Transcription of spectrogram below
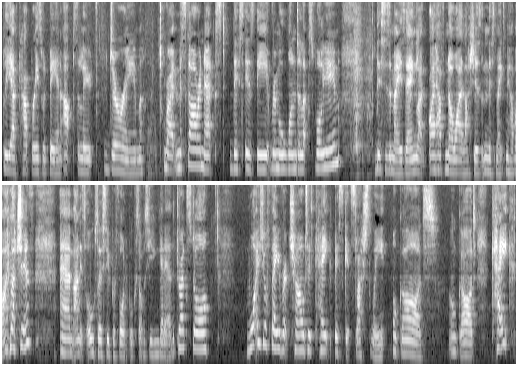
But yeah, Cadbury's would be an absolute dream. Right, mascara next. This is the Rimmel Wonderluxe Volume. This is amazing. Like, I have no eyelashes and this makes me have eyelashes. Um, and it's also super affordable because obviously you can get it at the drugstore. What is your favourite childhood cake, biscuit slash sweet? Oh God, oh God. Cake,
